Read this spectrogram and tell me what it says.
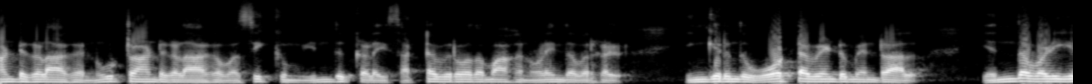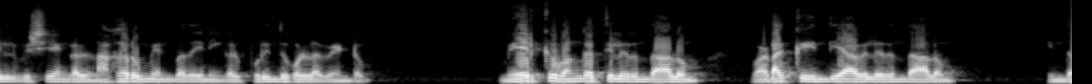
ஆண்டுகளாக நூற்றாண்டுகளாக வசிக்கும் இந்துக்களை சட்டவிரோதமாக நுழைந்தவர்கள் இங்கிருந்து ஓட்ட வேண்டும் என்றால் எந்த வழியில் விஷயங்கள் நகரும் என்பதை நீங்கள் புரிந்து கொள்ள வேண்டும். மேற்கு வங்கத்தில் இருந்தாலும் வடக்கு இந்தியாவில் இருந்தாலும் இந்த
